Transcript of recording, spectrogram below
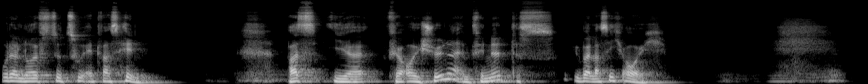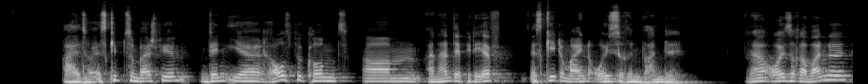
oder läufst du zu etwas hin? Was ihr für euch schöner empfindet, das überlasse ich euch. Also, es gibt zum Beispiel, wenn ihr rausbekommt ähm, anhand der PDF, es geht um einen äußeren Wandel. Ja, äußerer Wandel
